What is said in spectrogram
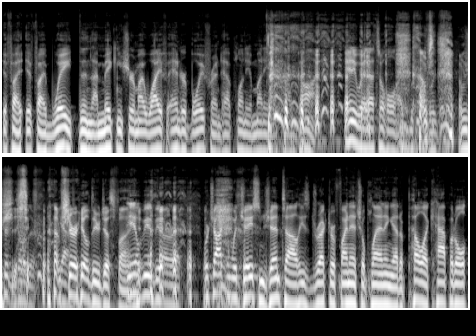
if I if I wait, then I'm making sure my wife and her boyfriend have plenty of money I'm gone. anyway, that's a whole. I'm, I'm, sure, I'm yeah. sure, he'll do just fine. He'll be, be all right. We're talking with Jason Gentile. He's the director of financial planning at Apella Capital.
